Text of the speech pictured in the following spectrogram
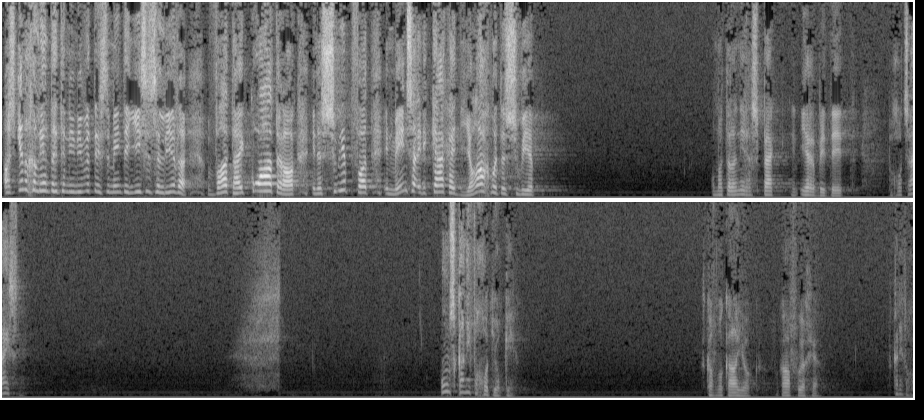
As enige geleentheid in die Nuwe Testament in Jesus se lewe wat hy kwaad raak en 'n sweep vat en mense uit die kerk uit jaag met 'n sweep omdat hulle nie respek en eerbied het vir God se huis nie. Ons kan nie vir God jokkie. Ons kan vir mekaar jok, vir mekaar voorgee. Ons kan nie vir.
